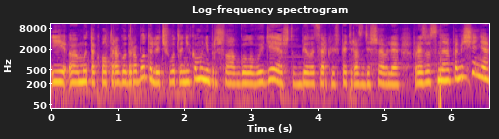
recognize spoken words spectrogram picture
и э, мы так полтора года работали, чего-то никому не пришла в голову идея, что в Белой Церкви в пять раз дешевле производственное помещение.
